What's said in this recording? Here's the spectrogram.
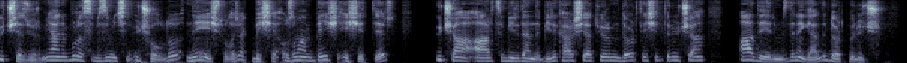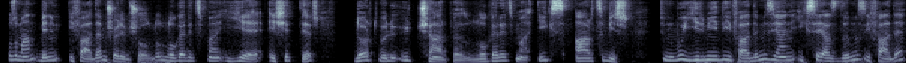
3 yazıyorum. Yani burası bizim için 3 oldu. Neye eşit olacak? 5'e. O zaman 5 eşittir. 3a artı 1'den de 1'i karşıya atıyorum. 4 eşittir 3a. a değerimizde ne geldi? 4 bölü 3. O zaman benim ifadem şöyle bir şey oldu. Logaritma y eşittir 4 bölü 3 çarpı logaritma x artı 1. Şimdi bu 27 ifademiz yani x'e yazdığımız ifade.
